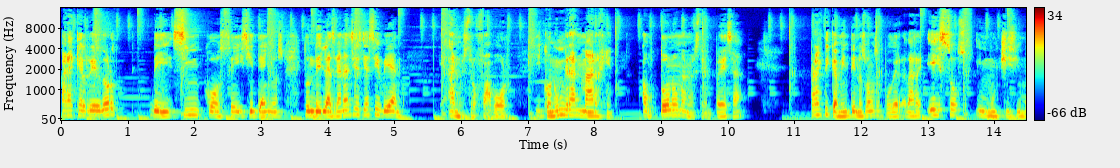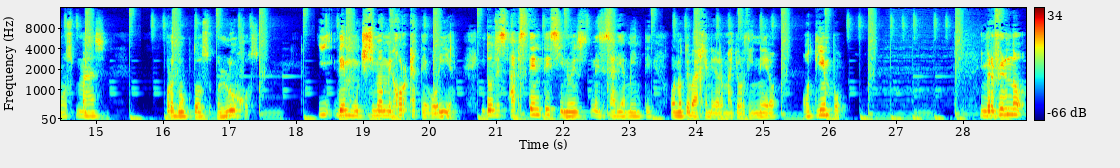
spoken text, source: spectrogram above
para que alrededor de 5, 6, 7 años, donde las ganancias ya se vean a nuestro favor y con un gran margen autónoma nuestra empresa, prácticamente nos vamos a poder dar esos y muchísimos más productos o lujos y de muchísima mejor categoría. Entonces abstente si no es necesariamente o no te va a generar mayor dinero o tiempo. Y me refiero,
